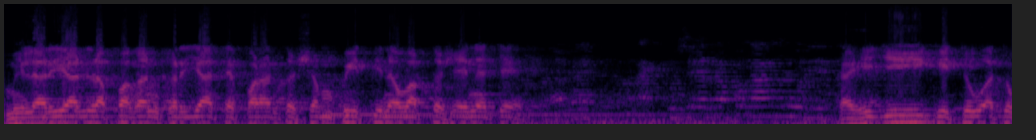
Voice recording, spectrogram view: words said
milarian lapangan kerja teparanto sempittina waktu hiji gitu atau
